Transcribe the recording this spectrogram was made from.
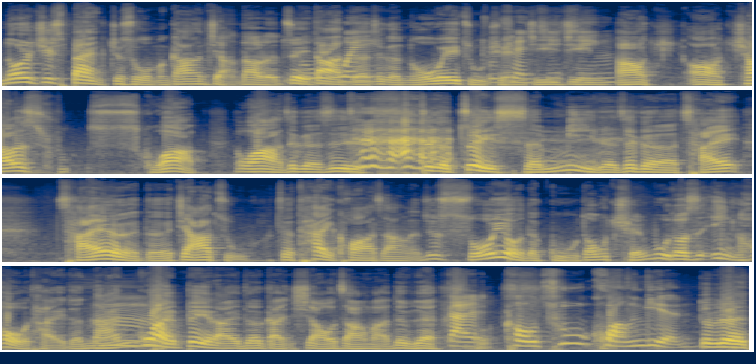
，Norges Bank 就是我们刚刚讲到的最大的这个挪威主权基金。然后哦，Charles Schwab 哇，这个是这个最神秘的这个财。柴尔德家族，这太夸张了，就是所有的股东全部都是硬后台的，难怪贝莱德敢嚣张嘛，对不对？敢口出狂言，对不对？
